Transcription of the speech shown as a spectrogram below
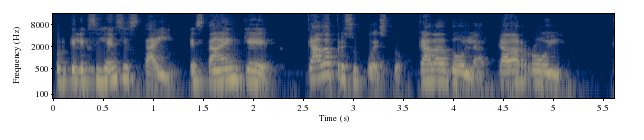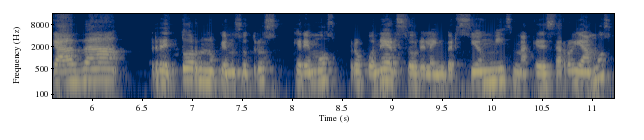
porque la exigencia está ahí, está en que cada presupuesto, cada dólar, cada ROI, cada retorno que nosotros queremos proponer sobre la inversión misma que desarrollamos,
